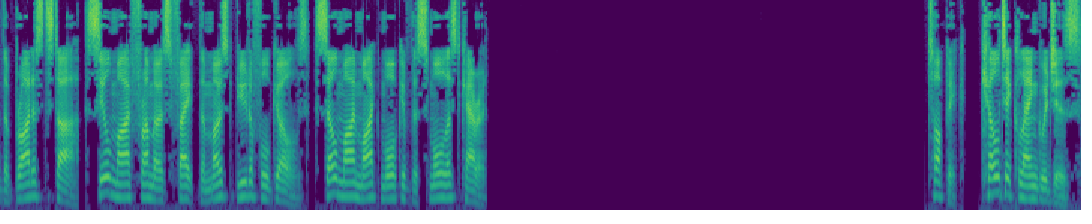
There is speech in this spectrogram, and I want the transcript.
the brightest star, seal my frumos fate the most beautiful girls, sell my mike morkiv the smallest carrot. Celtic languages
